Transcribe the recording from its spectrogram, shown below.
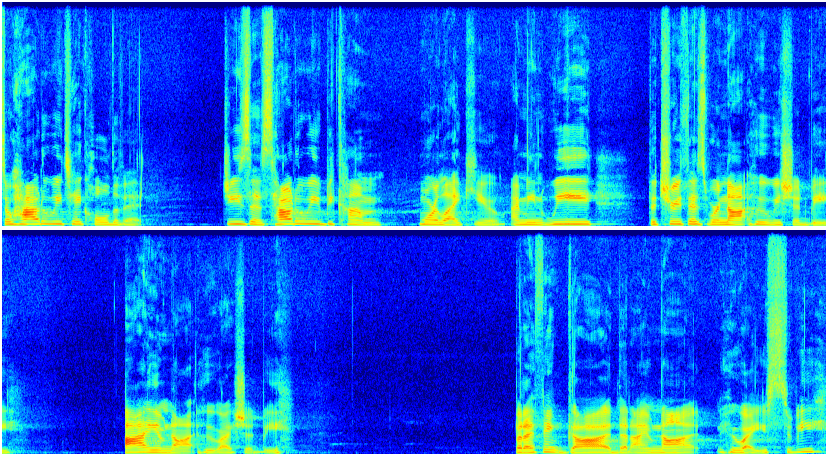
So, how do we take hold of it? Jesus, how do we become more like you? I mean, we, the truth is, we're not who we should be. I am not who I should be. But I thank God that I am not who I used to be.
